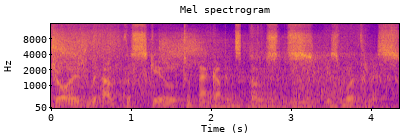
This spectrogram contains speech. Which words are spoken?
droid without the skill to back up its boasts is worthless.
